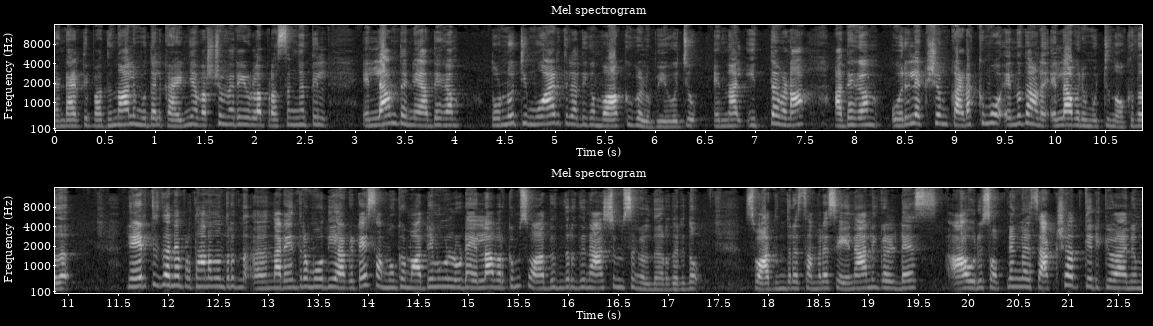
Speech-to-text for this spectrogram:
രണ്ടായിരത്തി പതിനാല് മുതൽ കഴിഞ്ഞ വർഷം വരെയുള്ള പ്രസംഗത്തിൽ എല്ലാം തന്നെ അദ്ദേഹം തൊണ്ണൂറ്റി മൂവായിരത്തിലധികം വാക്കുകൾ ഉപയോഗിച്ചു. എന്നാൽ ഇത്തവണ അദ്ദേഹം ഒരു ലക്ഷം കടക്കുമോ എന്നതാണ് എല്ലാവരും ഉറ്റുനോക്കുന്നത്. നേരത്തെ തന്നെ പ്രധാനമന്ത്രി നരേന്ദ്രമോദി ആകട്ടെ സമൂഹ മാധ്യമങ്ങളിലൂടെ എല്ലാവർക്കും സ്വാതന്ത്ര്യ ദിനാശംസകൾ നേർന്നിരുന്നു. സ്വാതന്ത്ര്യ സമര സേനാനികളുടെ ആ ഒരു സ്വപ്നങ്ങൾ സാക്ഷാത്കരിക്കുവാനും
